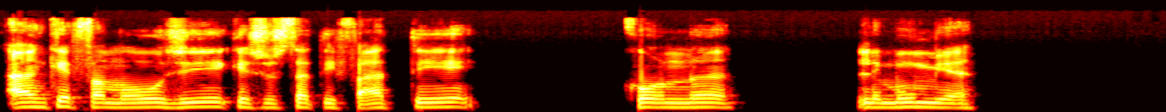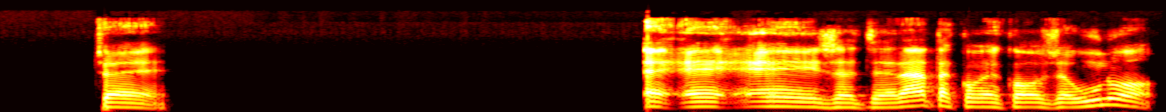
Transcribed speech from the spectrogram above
anche famosi che sono stati fatti con le mummie? Cioè, è, è, è esagerata come cosa. Uno,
